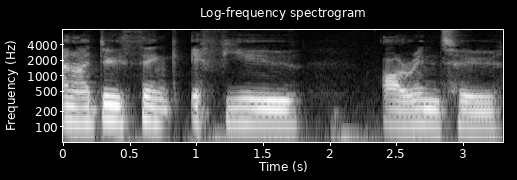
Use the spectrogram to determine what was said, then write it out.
and I do think if you are into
